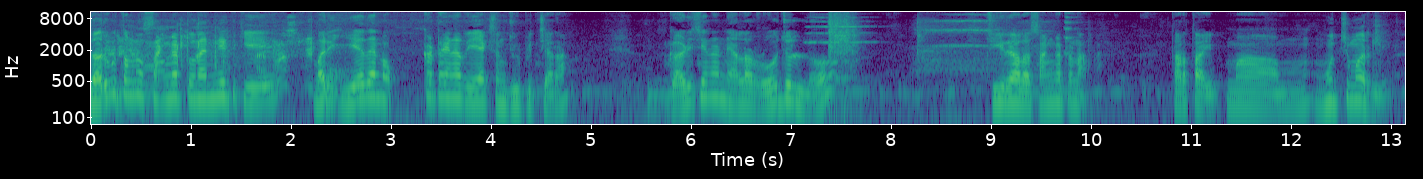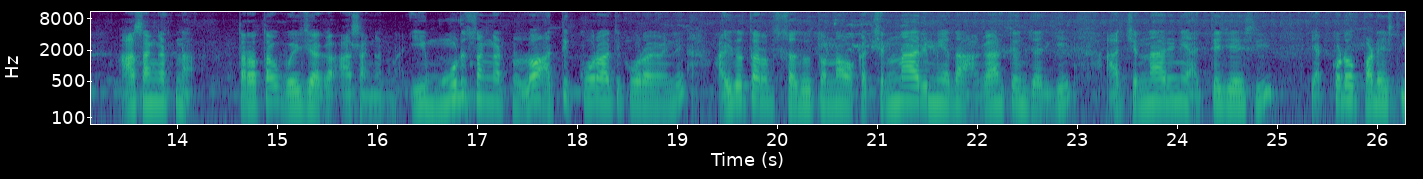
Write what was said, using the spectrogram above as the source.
జరుగుతున్న సంఘటనలన్నిటికీ మరి ఏదైనా ఒక్కటైనా రియాక్షన్ చూపించారా? గడిచిన నెల రోజుల్లో చీరాల సంఘటన తర్వాత మా ముచ్చుమర్లి ఆ సంఘటన తర్వాత వైజాగ్ ఆ సంఘటన. ఈ మూడు సంఘటనల్లో అతి కూర అతి కూరమైంది. ఐదో తరగతి చదువుతున్న ఒక చిన్నారి మీద అగాంత్యం జరిగి ఆ చిన్నారిని హత్య చేసి ఎక్కడో పడేస్తే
